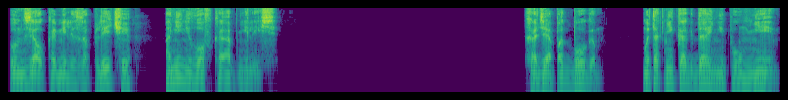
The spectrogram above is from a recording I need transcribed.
Он взял Камиля за плечи, они неловко обнялись. Ходя под Богом, мы так никогда и не поумнеем,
